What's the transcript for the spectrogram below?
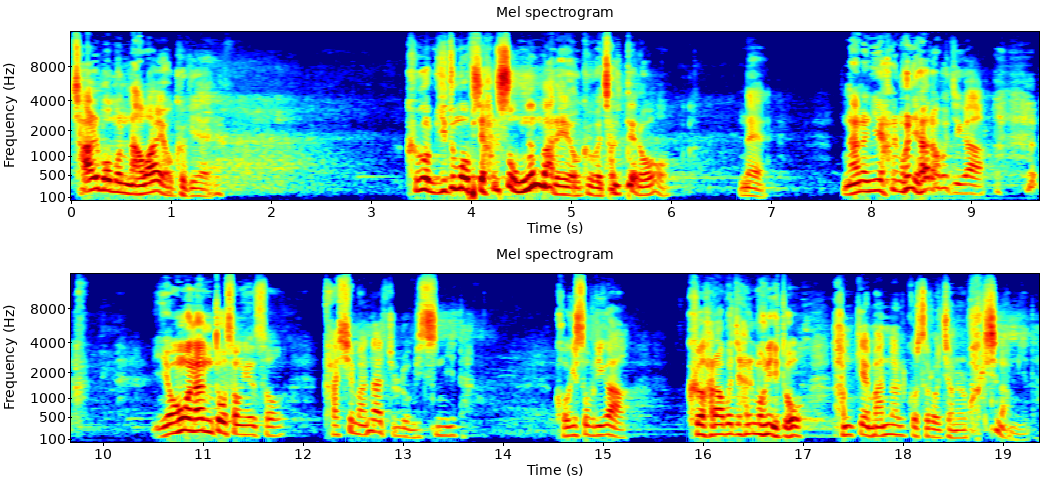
잘 보면 나와요, 그게. 그거 믿음 없이 할 수 없는 말이에요, 그거 절대로. 네. 나는 이 할머니, 할아버지가 영원한 도성에서 다시 만날 줄로 믿습니다. 거기서 우리가 그 할아버지 할머니도 함께 만날 것으로 저는 확신합니다.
